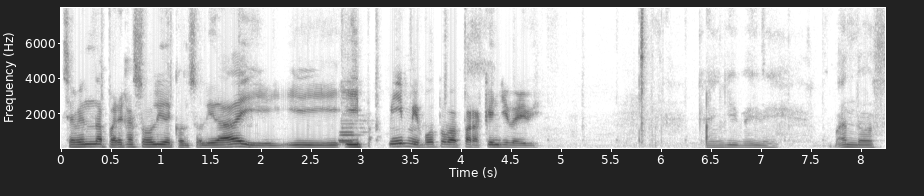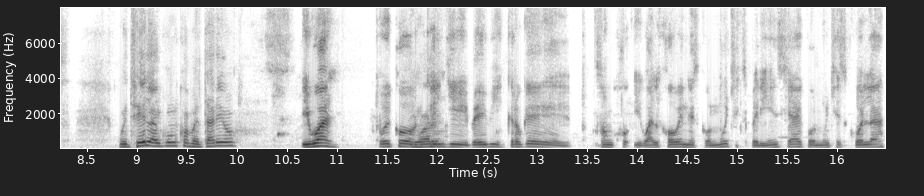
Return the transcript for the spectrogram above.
se ven una pareja sólida y consolidada y, y, y para mí mi voto va para. Kenji Baby van dos. Wichil, ¿algún comentario? Igual, voy con Kenji Baby. Creo que son igual jóvenes con mucha experiencia, con mucha escuela.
